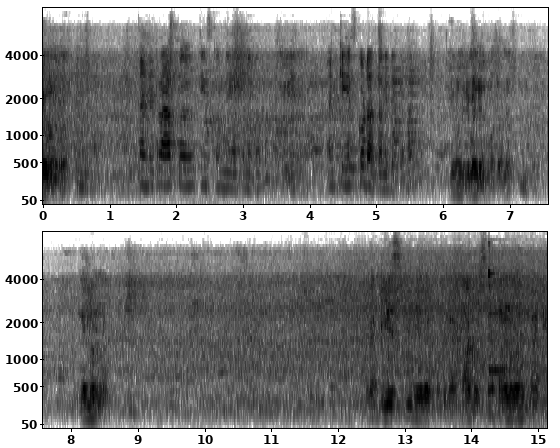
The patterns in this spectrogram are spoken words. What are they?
ఏమన్నా అండ్ ట్రాప్ తీసుకుంది అతనే కదా. అండ్ కేసు కూడా అతనిదే కదా. ఈరోజు రిమైండ్ వెళ్ళిపోతాను. నెల్లూరును. డిఎస్పీ ఏదో కొద్దిగా టాక్ వస్తే దాని వల్ల క్లారిటీ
